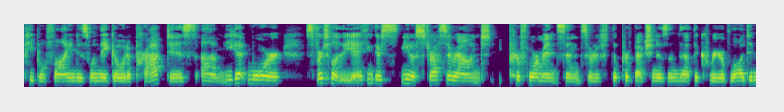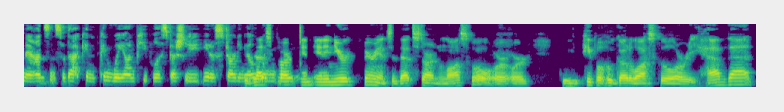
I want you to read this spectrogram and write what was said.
people find is when they go to practice, um, you get more. First of all, I think there's you know stress around performance and sort of the perfectionism that the career of law demands, and so that can can weigh on people, especially you know starting out. That when, start, and, and in your experience, did that start in law school, or or people who go to law school already have that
